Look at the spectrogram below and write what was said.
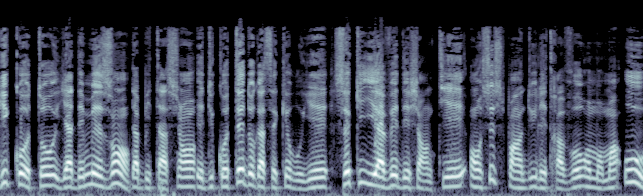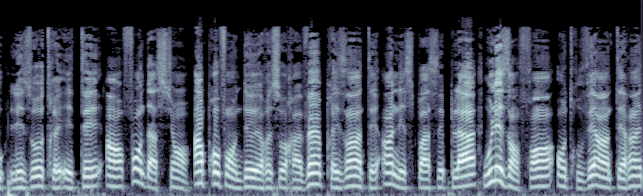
Gikoto, il y a des maisons d'habitation et du côté de Gasekebouye, ceux qui y avaient des chantiers ont suspendu les travaux au moment où les autres étaient en fondation. En profondeur, ce ravin présente un espace plat où les enfants ont trouvé un terrain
